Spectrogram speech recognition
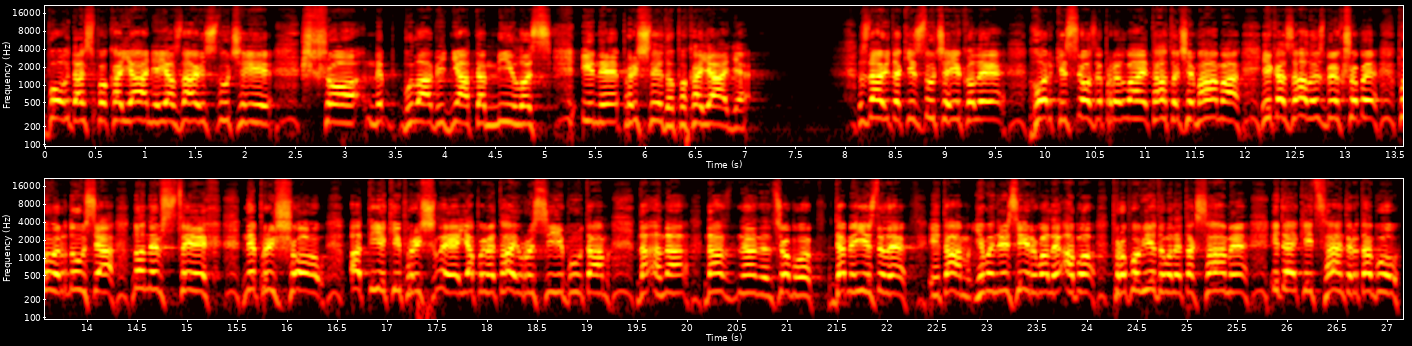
Бог дасть покаяння. Я знаю случаї, що не була віднята милость і не прийшли до покаяння. Знаю такі случаї, коли горкі сльози проливає тато чи мама, і казалось би, щоб повернувся, але не встиг, не прийшов. А ті, які прийшли, я пам'ятаю, в Росії був там на, на, на, на, цьому, де ми їздили, і там євангелізували або проповідували так само, і деякий центр там був,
